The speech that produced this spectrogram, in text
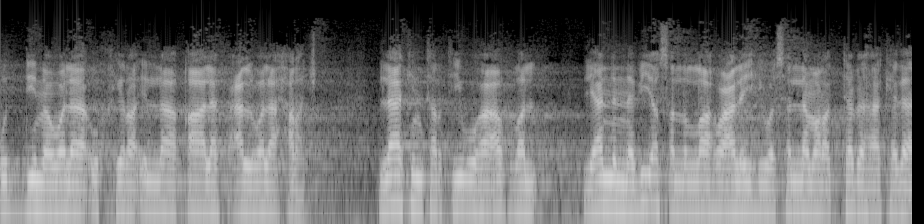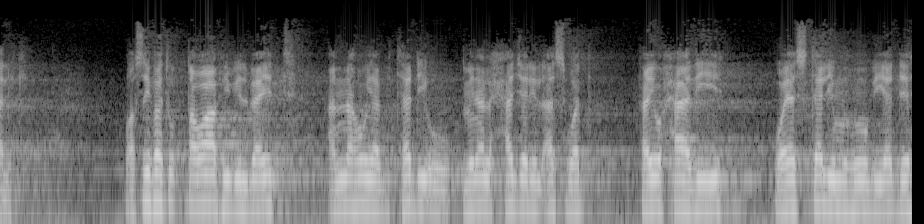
قدم ولا أخر إلا قال افعل ولا حرج لكن ترتيبها أفضل لأن النبي صلى الله عليه وسلم رتبها كذلك. وصفة الطواف بالبيت أنه يبتدئ من الحجر الأسود فيحاذيه ويستلمه بيده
